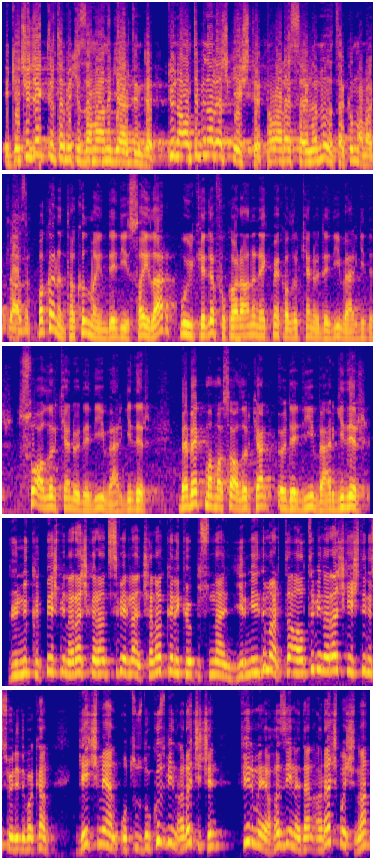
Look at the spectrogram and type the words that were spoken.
E geçecektir tabii ki zamanı geldiğinde. Dün 6 bin araç geçti. O araç sayılarına da takılmamak lazım. Bakanın takılmayın dediği sayılar bu ülkede fukaranın ekmek alırken ödediği vergidir. Su alırken ödediği vergidir. Bebek maması alırken ödediği vergidir. Günlük 45 bin araç garantisi verilen Çanakkale Köprüsü'nden 27 Mart'ta 6 bin araç geçtiğini söyledi bakan. Geçmeyen 39 bin araç için firmaya hazineden araç başına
